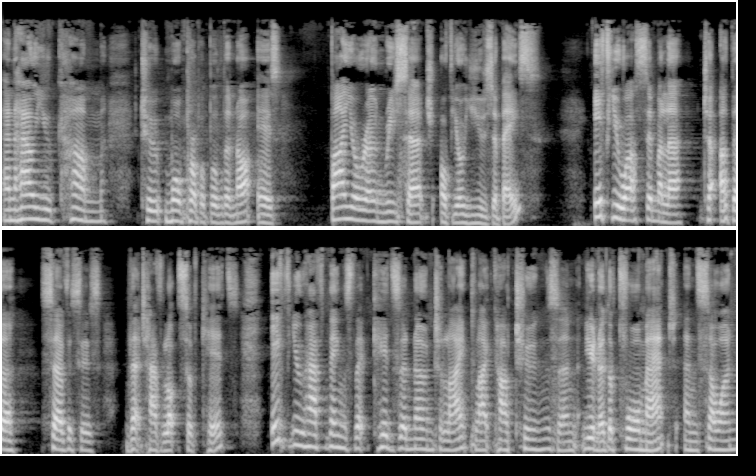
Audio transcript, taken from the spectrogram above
And how you come to more probable than not is by your own research of your user base. If you are similar to other services that have lots of kids. If you have things that kids are known to like, like cartoons and, you know, the format and so on.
